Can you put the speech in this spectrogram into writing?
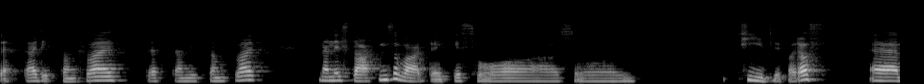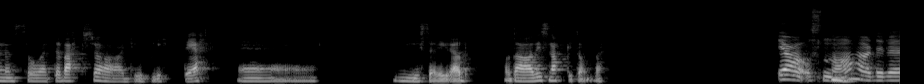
Dette er ditt ansvar, dette er mitt ansvar. Men i starten så var det ikke så, så tydelig for oss. Eh, men så etter hvert så har det jo blitt det. Eh, mye større grad. Og da har vi snakket om det. Ja, åssen da? Mm. Har dere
